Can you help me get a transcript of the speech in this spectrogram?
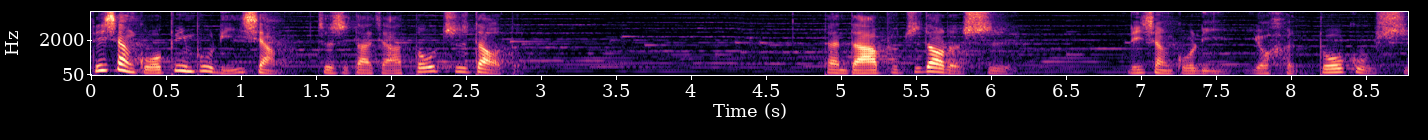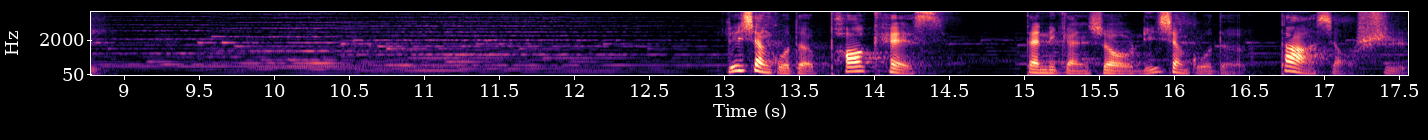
理想国并不理想，这是大家都知道的。但大家不知道的是，理想国里有很多故事。理想国的 Podcast 带你感受理想国的大小事。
